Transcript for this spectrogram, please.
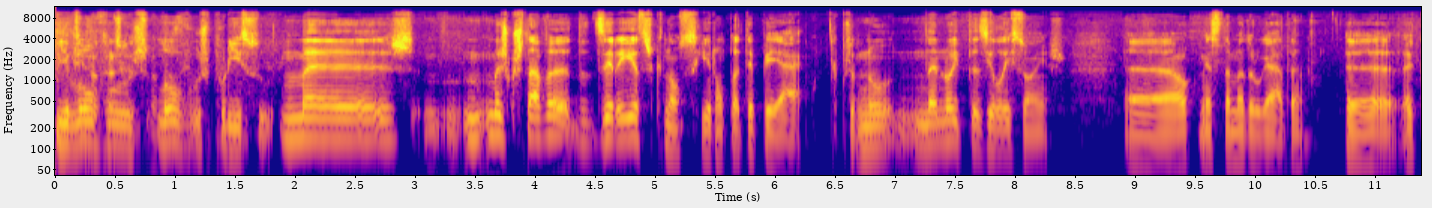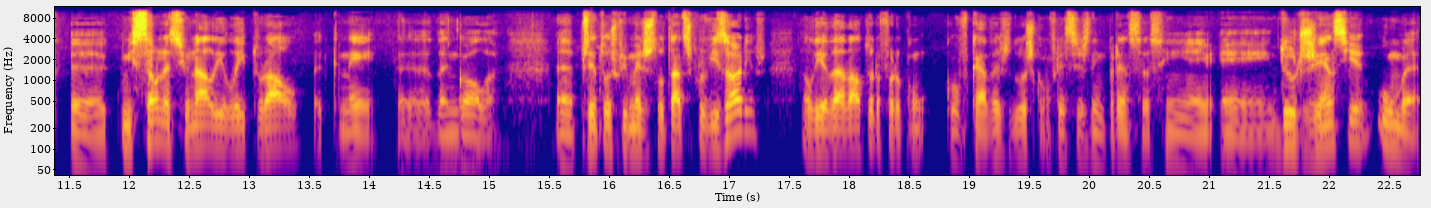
E, e louvo-os louvo por isso, mas, mas gostava de dizer a esses que não seguiram pela TPA, que no, na noite das eleições, uh, ao começo da madrugada, uh, a, a, Comissão Nacional Eleitoral, a CNE, uh, de Angola, apresentou os primeiros resultados provisórios. Ali, a dada altura, foram convocadas duas conferências de imprensa assim, em, em, de urgência, uma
